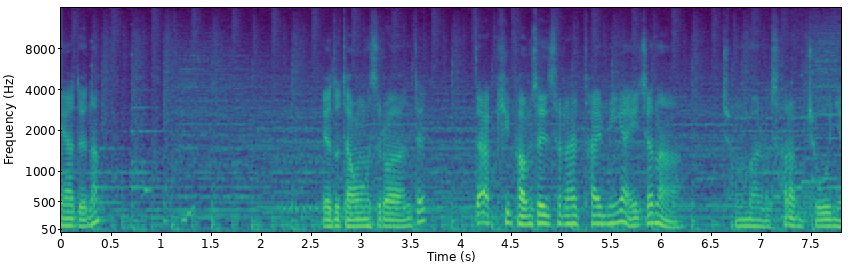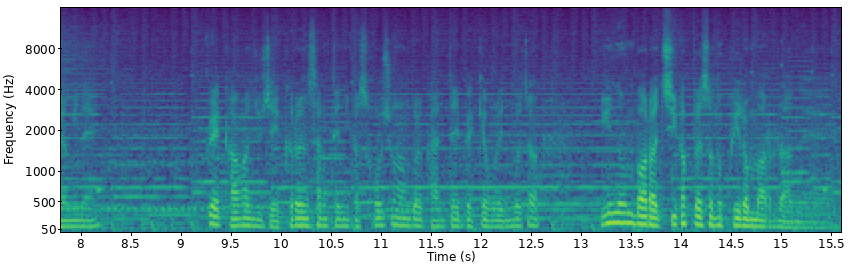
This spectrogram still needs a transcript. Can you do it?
해야 되나? 얘도 당황스러워하는데 딱히 감사 인사를 할 타이밍이 아니잖아 정말로 사람 좋은 형이네 꽤 강한 주제에 그런 상태니까 소중한 걸 간단히 뺏겨버리는 거잖아 이놈 봐라 지갑 뺏어놓고 이런 말을 하네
